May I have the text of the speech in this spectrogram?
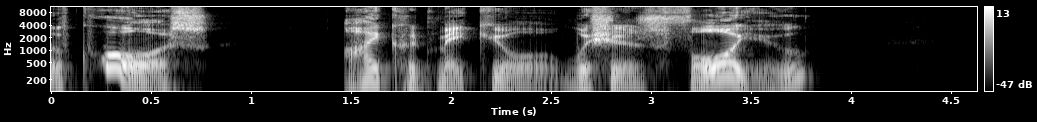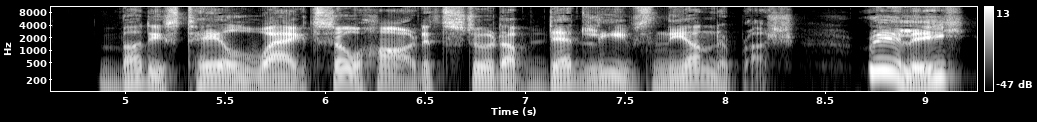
Of course. I could make your wishes for you. Buddy's tail wagged so hard it stirred up dead leaves in the underbrush. Really?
